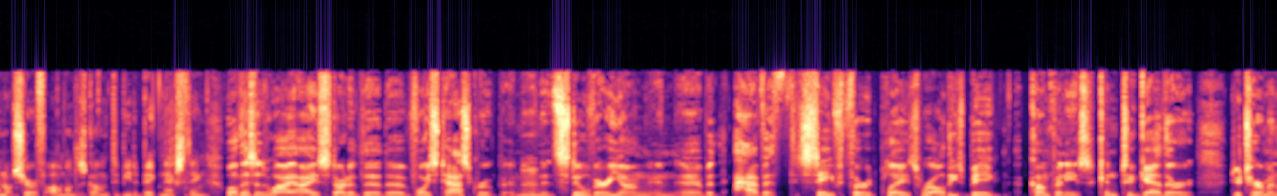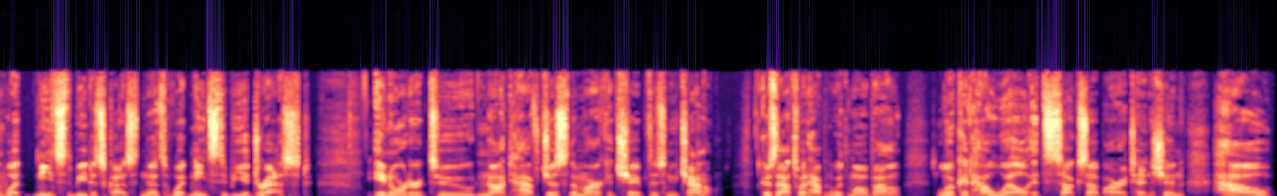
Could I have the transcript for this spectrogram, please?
I'm not sure if Almond is going to be the big next thing. Well, this is why I started the the voice task group, and, and it's still very young, and uh, but have a th- safe third place where all these big companies can together determine what needs to be discussed and that's what needs to be addressed, in order to not have just the market shape this new channel. Because that's what happened with mobile. Look at how well it sucks up our attention, how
